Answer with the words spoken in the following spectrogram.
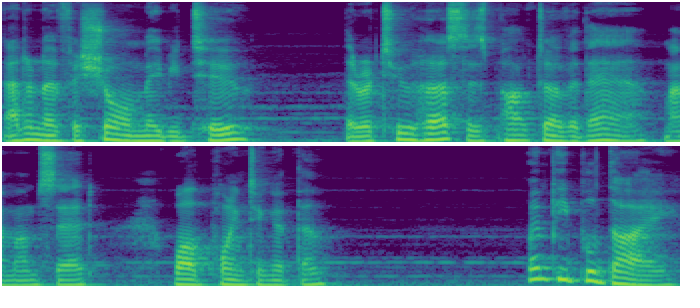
I don't know for sure, maybe two. There are two hearses parked over there, my mum said, while pointing at them. When people die,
